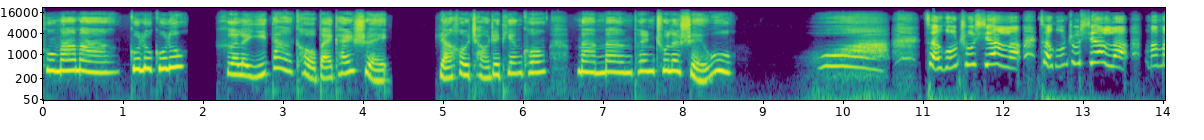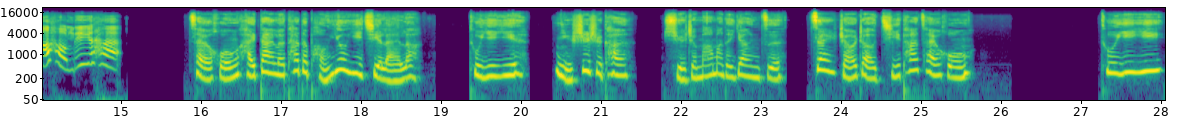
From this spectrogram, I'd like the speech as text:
兔妈妈咕噜咕噜喝了一大口白开水，然后朝着天空慢慢喷出了水雾。哇！彩虹出现了！彩虹出现了！妈妈好厉害！彩虹还带了他的朋友一起来了。兔依依，你试试看，学着妈妈的样子，再找找其他彩虹。兔依依。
